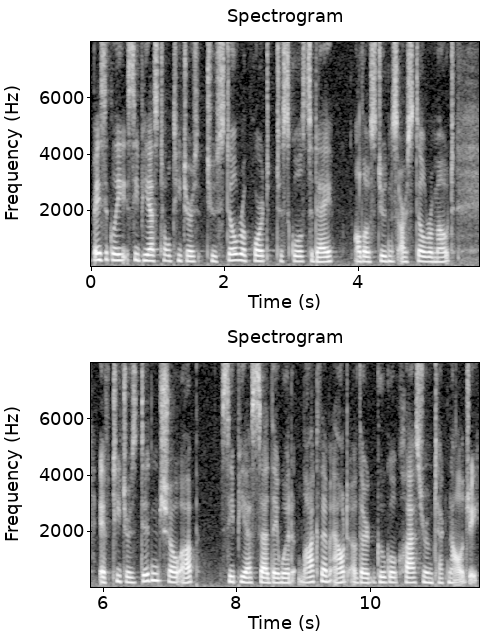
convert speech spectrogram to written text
Basically, CPS told teachers to still report to schools today, although students are still remote. If teachers didn't show up, CPS said they would lock them out of their Google Classroom technology.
